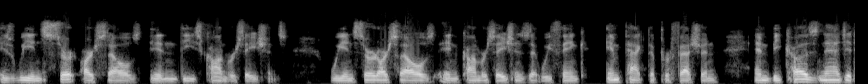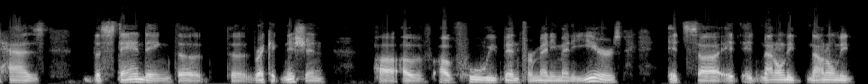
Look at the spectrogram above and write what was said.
is we insert ourselves in these conversations we insert ourselves in conversations that we think impact the profession. And because NAJIT has the standing, the, the recognition uh, of, of who we've been for many, many years, it's, uh, it, it not only, not only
